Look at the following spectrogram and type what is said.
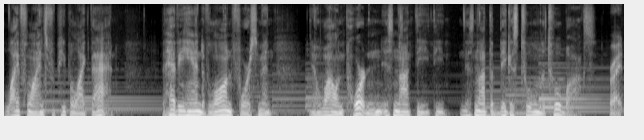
lifelines for people like that. The heavy hand of law enforcement, you know, while important, is not the, the is not the biggest tool in the toolbox. Right.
